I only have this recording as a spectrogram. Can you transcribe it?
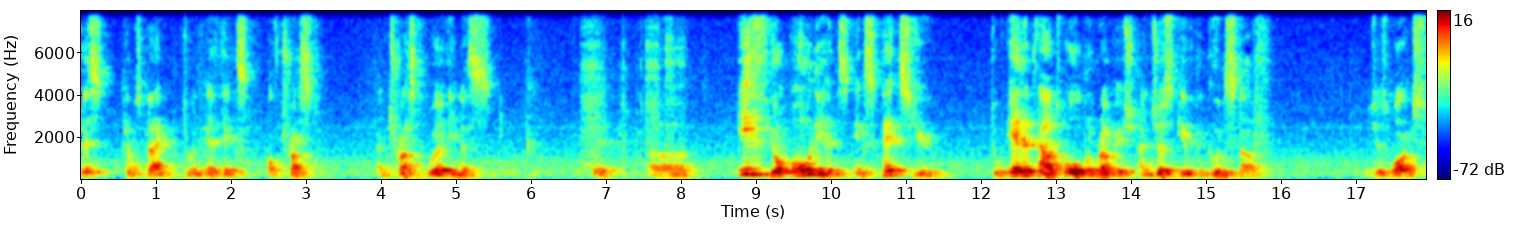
This comes back to an ethics of trust and trustworthiness. Okay? Uh, if your audience expects you to edit out all the rubbish and just give the good stuff, which is what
